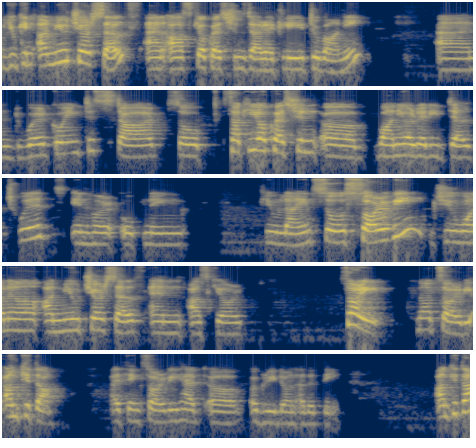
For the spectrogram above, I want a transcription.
you can unmute yourself and ask your questions directly to Vani. And we're going to start. So Sakhi, your question, uh, Vani already dealt with in her opening few lines. So Sauravi, do you want to unmute yourself and ask your, sorry, not Sauravi, Ankita. I think Sauravi had uh, agreed on Aditi. Ankita,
